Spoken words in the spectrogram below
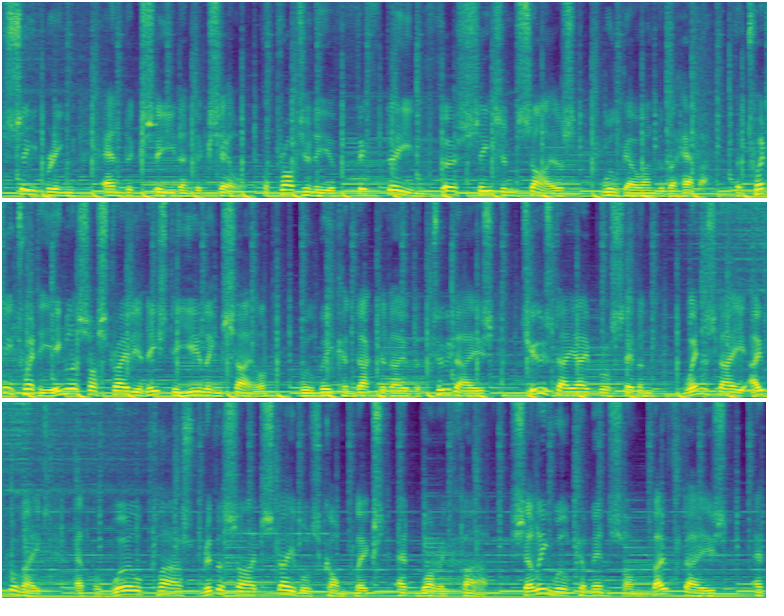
Sebring, and Exceed and Excel. The progeny of 15 first season sires will go under the hammer. The 2020 Inglis Australian Easter Yearling Sale will be conducted over two days Tuesday, April 7, Wednesday, April 8 at the world class Riverside Stables Complex at Warwick Farm. Selling will commence on both days at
